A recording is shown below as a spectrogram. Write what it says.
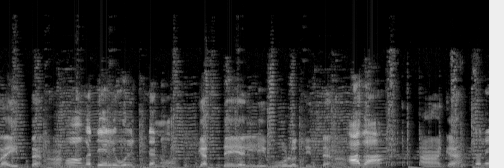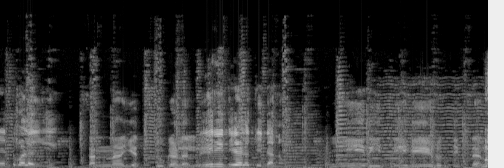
ರೈತನು. ಆ, ಗದ್ದೆಯಲ್ಲಿ ಉಳಿತಿದ್ದನು ಗದ್ದೆಯಲ್ಲಿ ಉಳುತ್ತಿದ್ದನು ಆಗ ಆಗ ತನ್ನ ಎತ್ತುಗಳಲ್ಲಿ ತನ್ನ ಎತ್ತುಗಳಲ್ಲಿ ಈ ರೀತಿ ಹೇಳುತ್ತಿದ್ದನು. ಈ ರೀತಿ ಹೇಳುತ್ತಿದ್ದನು.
